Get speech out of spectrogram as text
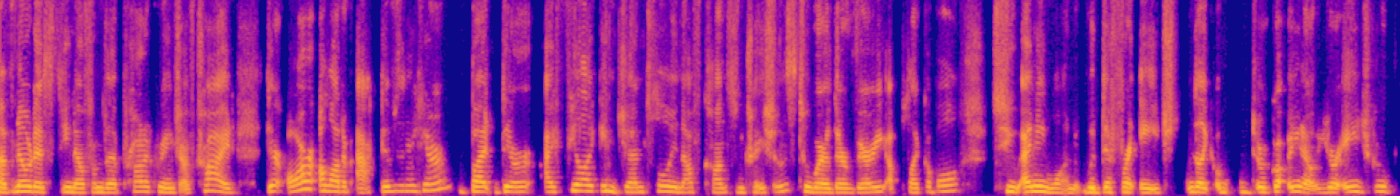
I've noticed, you know, from the product range I've tried, there are a lot of actives in here, but they're, I feel like, in gentle enough concentrations to where they're very applicable to anyone with different age, like, uh, you know, your age group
